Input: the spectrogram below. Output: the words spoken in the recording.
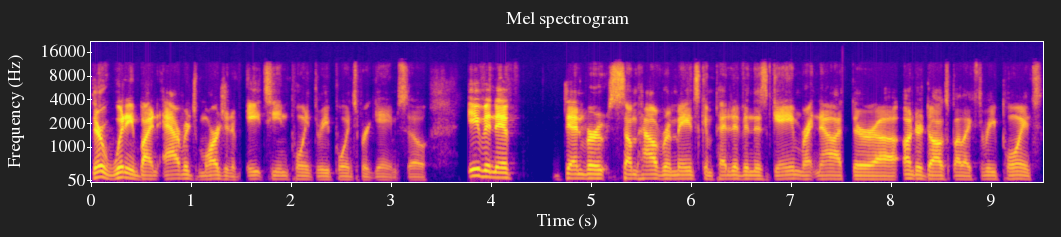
they're winning by an average margin of 18.3 points per game. So even if Denver somehow remains competitive in this game right now, they're uh, underdogs by like three points.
